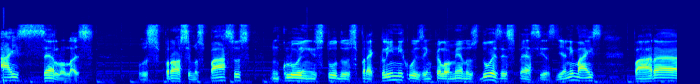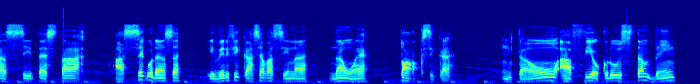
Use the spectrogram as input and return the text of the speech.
as células. Os próximos passos incluem estudos pré-clínicos em pelo menos duas espécies de animais para se testar a segurança e verificar se a vacina não é tóxica. Então, a Fiocruz também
